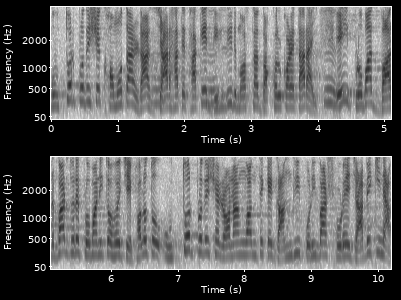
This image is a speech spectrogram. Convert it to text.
উত্তরপ্রদেশে ক্ষমতার রাজ যার হাতে থাকে দিল্লির মসনদ দখল করে তারাই। এই প্রবাদ বারবার ধরে প্রমাণিত হয়েছে। ফলত উত্তরপ্রদেশের রণাঙ্গন থেকে গান্ধী পরিবার সরে যাবে কিনা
